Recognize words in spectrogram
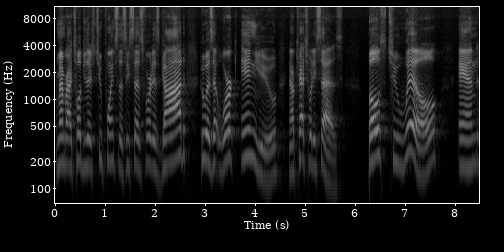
remember I told you there's two points to this. He says, For it is God who is at work in you. Now catch what he says. Both to will and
